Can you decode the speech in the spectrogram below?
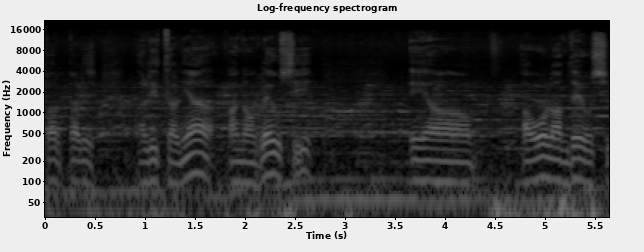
parle pas les- à l'italien, en anglais aussi, et en, en hollandais aussi.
